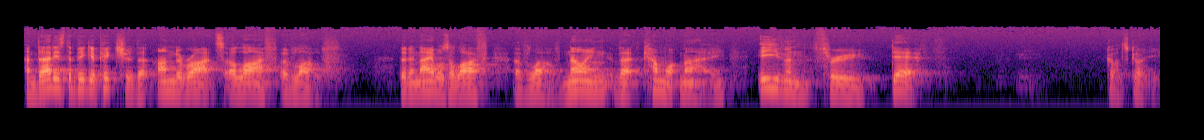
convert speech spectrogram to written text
And that is the bigger picture that underwrites a life of love, that enables a life of love, knowing that come what may, even through death, God's got you.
